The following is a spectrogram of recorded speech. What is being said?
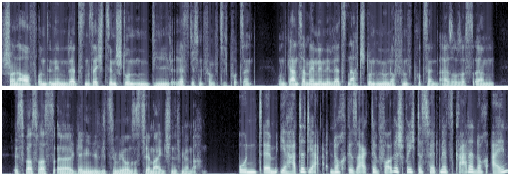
schon auf und in den letzten 16 Stunden die restlichen 50 Prozent. Und ganz am Ende in den letzten acht Stunden nur noch 5 Prozent. Also das ähm, ist was, was äh, gängige Lithium-Ionen-Systeme eigentlich nicht mehr machen. Und ähm, ihr hattet ja noch gesagt im Vorgespräch, das fällt mir jetzt gerade noch ein,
